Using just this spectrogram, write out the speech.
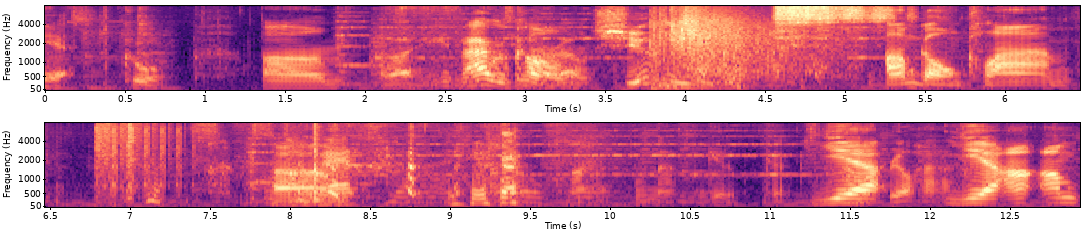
Yes. Cool. Um, Wow, you get two in a row. Farrakhan, shoot you. I'm gonna climb. I'm not gonna get it, 'cause I'm Yeah. real high. Yeah, I, I'm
